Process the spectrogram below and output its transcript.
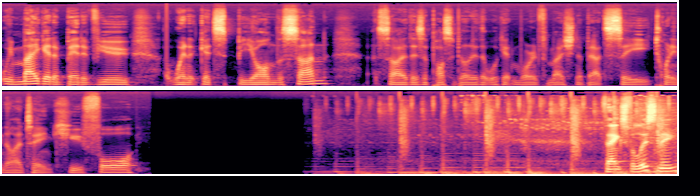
We may get a better view when it gets beyond the sun. So there's a possibility that we'll get more information about C 2019 Q4. Thanks for listening.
